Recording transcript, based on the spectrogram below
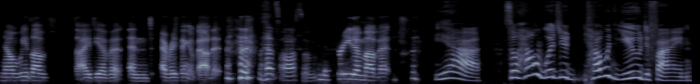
no, we love the idea of it and everything about it. That's awesome. the freedom of it. yeah. So how would you how would you define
